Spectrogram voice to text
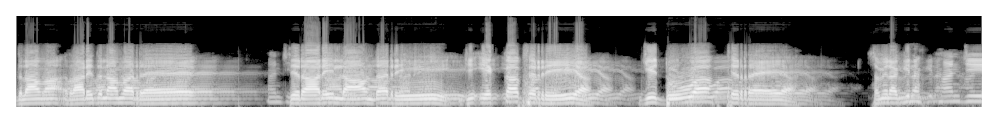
ਦਲਾਵਾਂ ਰਾਰੇ ਦਲਾਵਾਂ ਰੈ। ਤੇ ਰਾਰੇ ਲਾ ਹੁੰਦਾ ਰੇ। ਜੇ ਇੱਕ ਆ ਫਿਰ ਰੇ ਆ। ਜੇ ਦੋ ਆ ਫਿਰ ਰੈ ਆ। ਸਮਝ ਲੱਗੀ ਨਾ? ਹਾਂਜੀ।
